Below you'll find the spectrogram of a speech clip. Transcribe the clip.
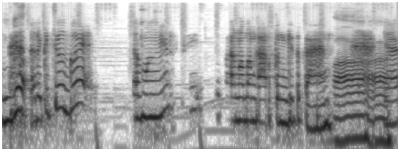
Enggak. Dari kecil gue emang ini sih suka nonton kartun gitu kan. Ah. Ya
